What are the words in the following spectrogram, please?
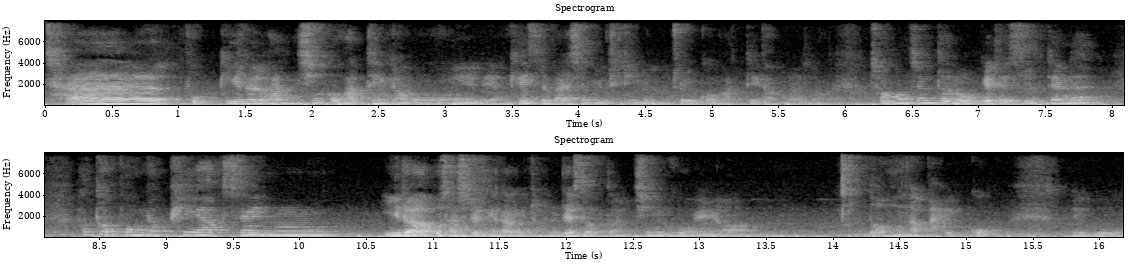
잘 복귀를 한 친구 같은 경우에 대한 케이스를 말씀을 드리면 좋을 것 같아요. 그래서 처음 센터를 오게 됐을 때는 학교 폭력 피해 학생 이라고 사실 생각이 좀 안 됐었던 친구예요. 너무나 밝고 그리고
